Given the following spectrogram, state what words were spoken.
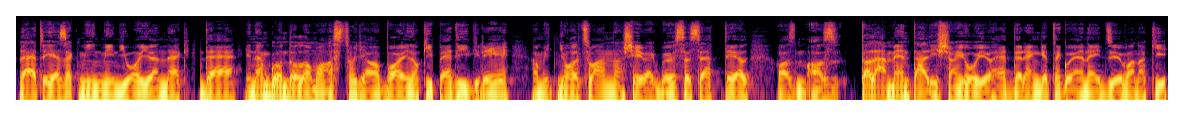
lehet, hogy ezek mind-mind jól jönnek, de én nem gondolom azt, hogy a bajnoki pedigré, amit 80-as években összeszedtél, az, az talán mentálisan jól jöhet, de rengeteg olyan egyző van, aki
